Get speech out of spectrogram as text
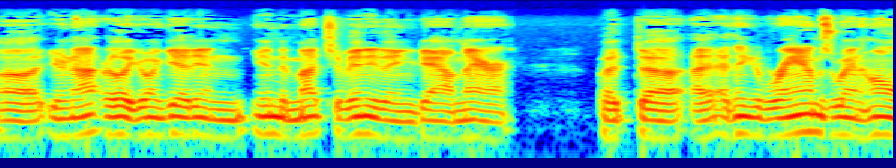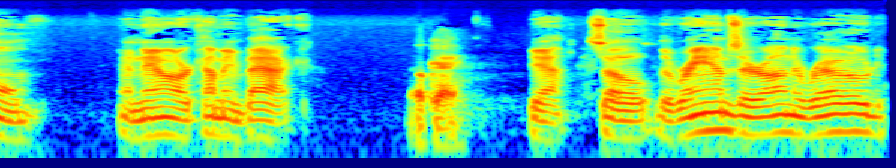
Uh, you're not really going to get in into much of anything down there. But uh, I, I think the Rams went home, and now are coming back. Okay. Yeah. So the Rams are on the road.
